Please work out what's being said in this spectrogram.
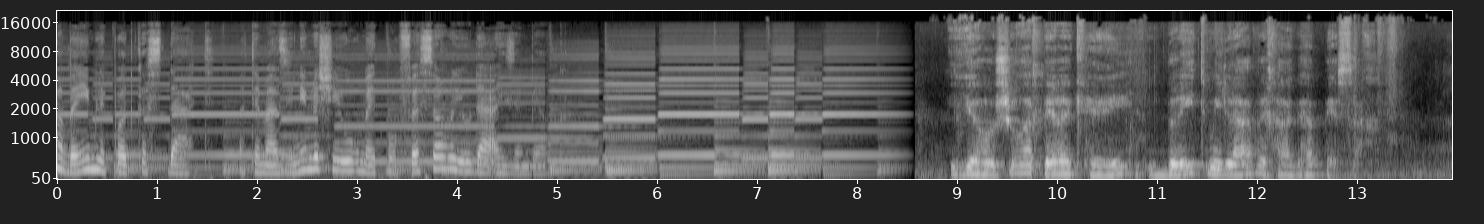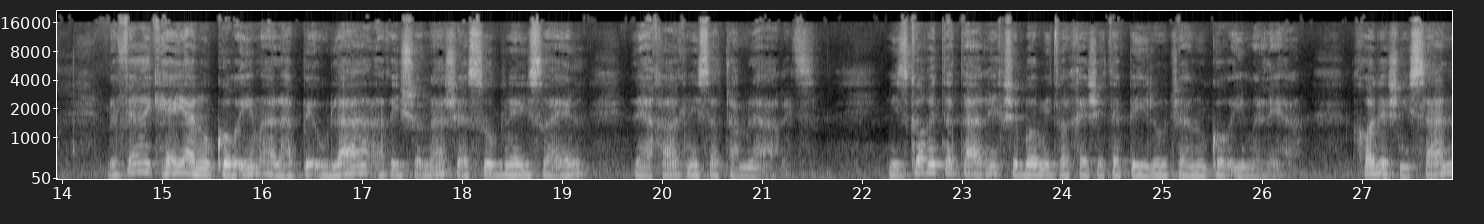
הבאים לפודקאסט דעת. אתם מאזינים לשיעור מאת פרופסור יהודה אייזנברג. יהושע פרק ה' ברית מילה וחג הפסח. בפרק ה' אנו קוראים על הפעולה הראשונה שעשו בני ישראל לאחר כניסתם לארץ. נזכור את התאריך שבו מתרחשת הפעילות שאנו קוראים עליה. חודש ניסן,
